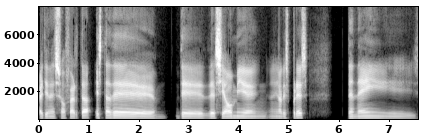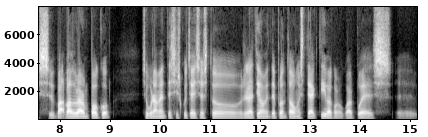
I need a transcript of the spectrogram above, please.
ahí tienes su oferta. Esta de, de, de Xiaomi en, en AliExpress tenéis, va, va a durar un poco. Seguramente si escucháis esto relativamente pronto aún esté activa, con lo cual pues eh,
